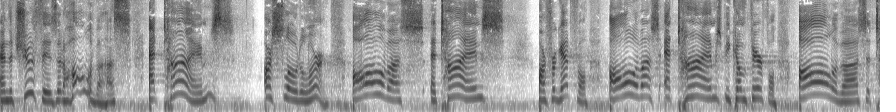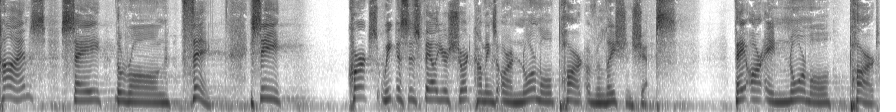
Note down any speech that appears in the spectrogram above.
And the truth is that all of us, at times, are slow to learn. All of us, at times, are forgetful. All of us at times become fearful. All of us at times say the wrong thing. You see, quirks, weaknesses, failures, shortcomings are a normal part of relationships. They are a normal part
